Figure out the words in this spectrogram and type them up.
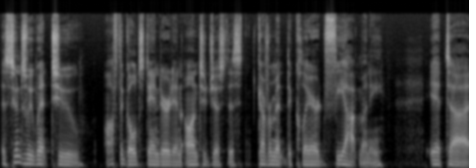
as soon as we went to off the gold standard and onto just this government declared fiat money, it uh,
